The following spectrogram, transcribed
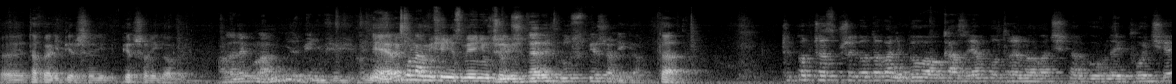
e, tabeli pierwszoligowej. Ale regulamin nie zmienił się. Nie, regulamin się nie zmienił. Czyli, 4 plus pierwsza liga. Tak. Czy podczas przygotowań była okazja potrenować na głównej płycie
